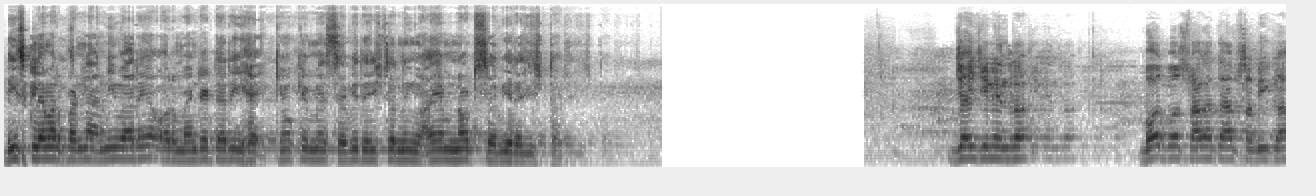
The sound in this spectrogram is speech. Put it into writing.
डिस्क्लेमर पढ़ना अनिवार्य और मैंडेटरी है क्योंकि मैं सेबी रजिस्टर नहीं हूँ। I am not SEBI register. जय जिनेन्द्र। बहुत बहुत स्वागत है आप सभी का।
